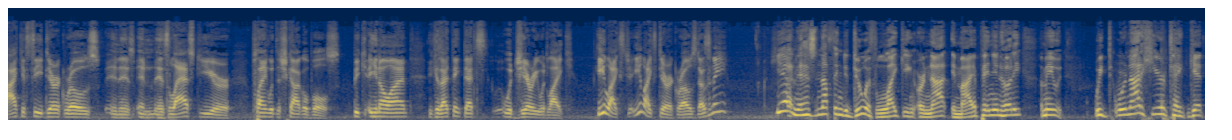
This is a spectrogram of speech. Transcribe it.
I could see Derrick Rose in his in his last year playing with the Chicago Bulls. Bec- you know why? Because I think that's what Jerry would like. He likes he likes Derrick Rose, doesn't he? Yeah, and it has nothing to do with liking or not, in my opinion, Hoodie. I mean, we we're not here to get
